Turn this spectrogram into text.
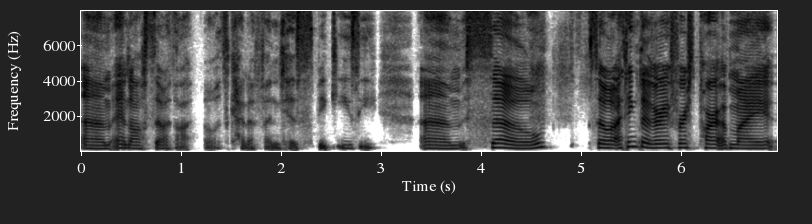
Um, and also I thought, oh, it's kind of fun because speakeasy. Um, so, so I think the very first part of my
